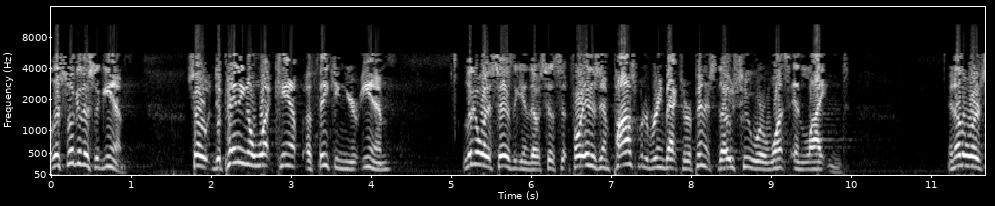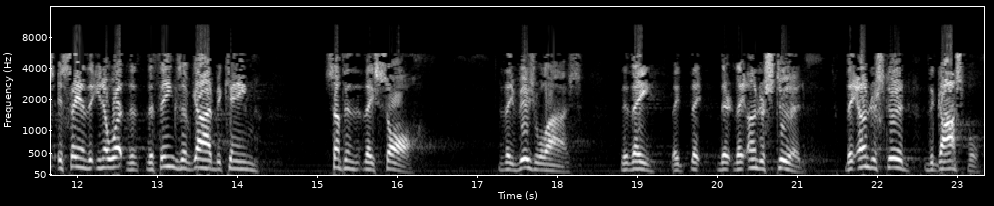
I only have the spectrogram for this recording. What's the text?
let's look at this again. So, depending on what camp of thinking you're in, look at what it says again though. It says, for it is impossible to bring back to repentance those who were once enlightened. In other words, it's saying that, you know what, the, the things of God became something that they saw, that they visualized, that they, they, they, they understood. They understood the gospel.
